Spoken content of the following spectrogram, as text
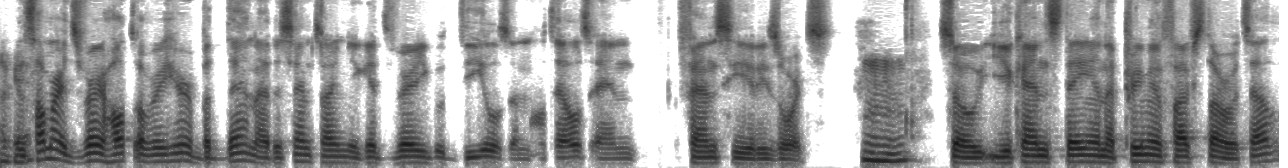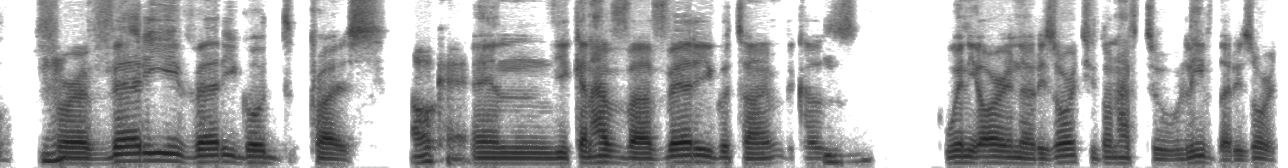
Okay. In summer, it's very hot over here, but then at the same time, you get very good deals and hotels and fancy resorts. hmm So you can stay in a premium five star hotel Mhm. for a very, very good price. Okay. And you can have a very good time because Mhm. When you are in a resort, you don't have to leave the resort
